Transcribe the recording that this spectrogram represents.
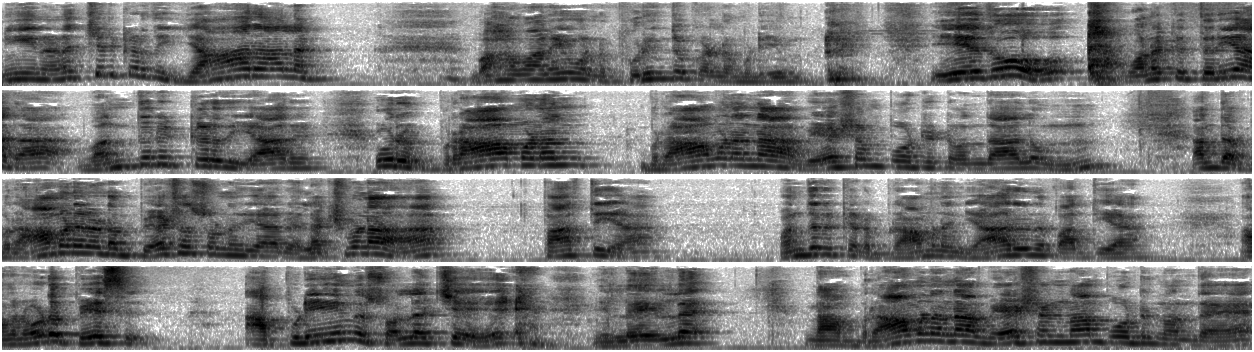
நீ நினச்சிருக்கிறது யாரால பகவானே ஒன்று புரிந்து கொள்ள முடியும்? ஏதோ உனக்கு தெரியாதா? வந்திருக்கிறது யாரு? ஒரு பிராமணன் பிராமணனா வேஷம் போட்டுட்டு வந்தாலும் அந்த பிராமணனிடம் பேச சொன்னது யார்? லக்ஷ்மணா பார்த்தியா? வந்திருக்கிற பிராமணன் யாருன்னு பார்த்தியா? அவனோட பேசு. அப்படின்னு சொல்லச்சே. இல்லை இல்லை. நான் பிராமணனா வேஷம் தான் போட்டுன்னு வந்தேன்.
